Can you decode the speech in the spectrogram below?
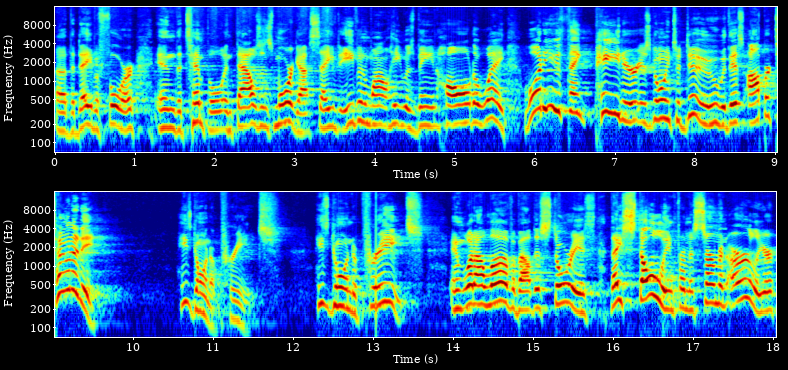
uh, the day before in the temple and thousands more got saved even while he was being hauled away. What do you think Peter is going to do with this opportunity? He's going to preach. He's going to preach. And what I love about this story is they stole him from his sermon earlier.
